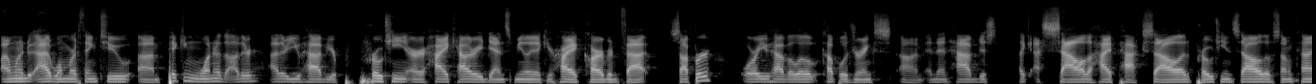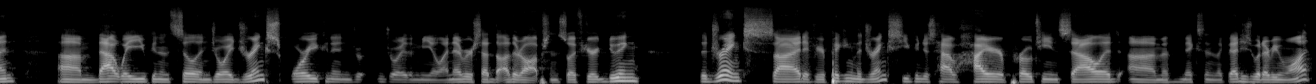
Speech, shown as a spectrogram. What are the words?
I wanted to add one more thing to Um, picking one or the other. Either you have your protein or high calorie dense meal, like your high carbon fat supper, or you have a little couple of drinks, um, and then have just like a salad, a high pack salad, protein salad of some kind. Um, that way you can still enjoy drinks, or you can enjoy, enjoy the meal. I never said the other option. So if you're doing the drinks side, if you're picking the drinks, you can just have higher protein salad, um, mix in like veggies, whatever you want.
